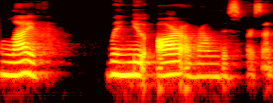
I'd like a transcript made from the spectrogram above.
alive when you are around this person?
